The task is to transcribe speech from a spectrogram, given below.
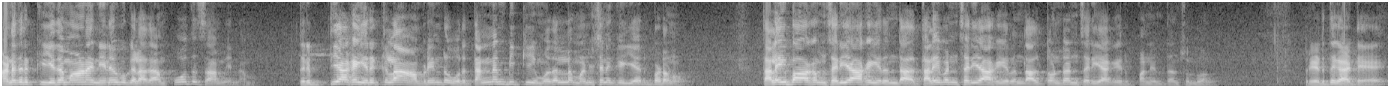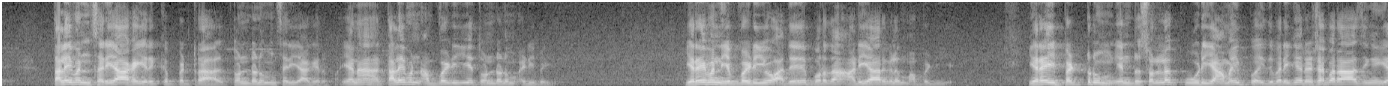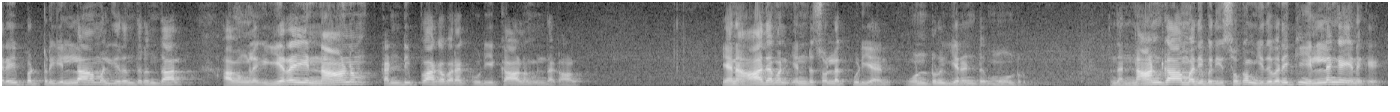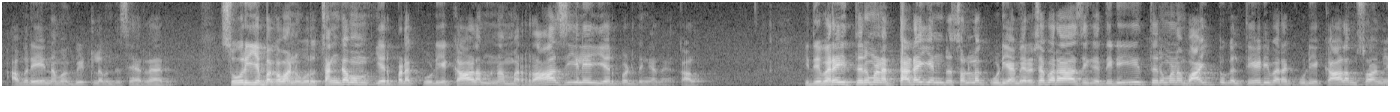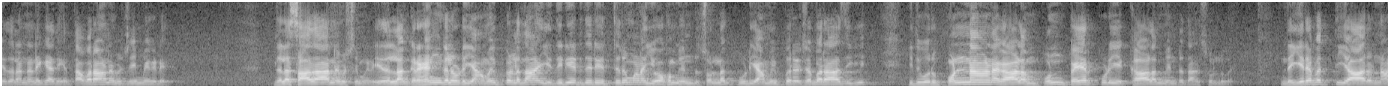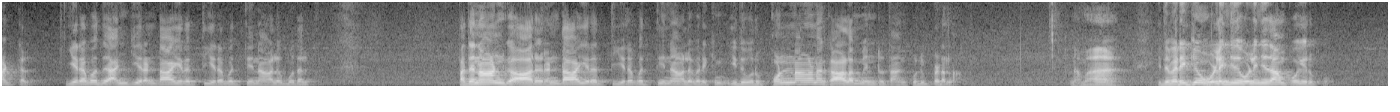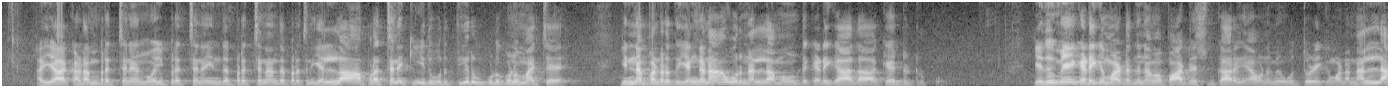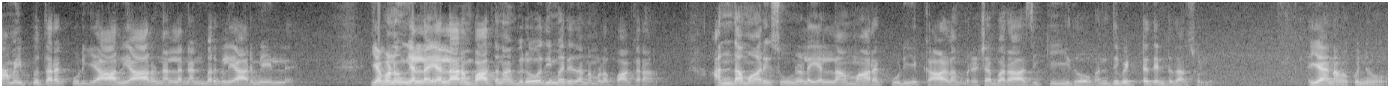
மனதிற்கு இதமான நினைவுகள் அதான் போது சாமி நம்ம. திருப்தியாக இருக்கலாம் அப்படின்ற ஒரு தன்னம்பிக்கை முதல்ல மனுஷனுக்கு ஏற்படணும். தலைபாகம் சரியாக இருந்தால் தலைவன் சரியாக இருந்தால் தொண்டன் சரியாக இருப்பான் என்று தான் சொல்லுவாங்க. ஒரு எடுத்துக்காட்டு தலைவன் சரியாக இருக்க பெற்றால் தொண்டனும் சரியாக இருப்பான். ஏன்னா தலைவன் அவ்வழியே தொண்டனும் அடிபடி இறைவன் எவ்வழியோ அதே போல தான் அடியார்களும் அவ்வழியே. இறை பெற்றும் என்று சொல்லக்கூடிய அமைப்பு இதுவரைக்கும் ரிஷபராசிங்க இறை பற்று இல்லாமல் இருந்திருந்தால் அவங்களுக்கு இறை நாணம் கண்டிப்பாக வரக்கூடிய காலம் இந்த காலம். ஏன்னா ஆதவன் என்று சொல்லக்கூடிய ஒன்று இரண்டு மூன்று. அந்த நான்காம் அதிபதி சுகம் இதுவரைக்கும் இல்லைங்க எனக்கு. அவரே நம்ம வீட்டில் வந்து சேர்றாரு. சூரிய பகவான் ஒரு சங்கமம் ஏற்படக்கூடிய காலம் நம்ம ராசியிலே ஏற்படுதுங்க அந்த காலம். இதுவரை திருமண தடை என்று சொல்லக்கூடிய அந்த ரிஷபராசிக்கு திடீர் திருமண வாய்ப்புகள் தேடி வரக்கூடிய காலம் சுவாமி இதெல்லாம் நினைக்காதீங்க. தவறான விஷயமே கிடையாது. இதெல்லாம் சாதாரண விஷயம் கிடையாது. இதெல்லாம் கிரகங்களுடைய அமைப்பில் தான் எதிரீர் திடீர் திருமண யோகம் என்று சொல்லக்கூடிய அமைப்பு ரிஷபராசிக்கு இது ஒரு பொன்னான காலம் பொன் பெயர்க்கூடிய காலம் என்று தான் சொல்லுவேன். இந்த இருபத்தி ஆறு நாட்கள் இருபது அஞ்சு ரெண்டாயிரத்தி இருபத்தி நாலு முதல் பதினான்கு ஆறு ரெண்டாயிரத்தி இருபத்தி நாலு வரைக்கும் இது ஒரு பொன்னான காலம் என்று தான் குறிப்பிடலாம். நம்ம இது வரைக்கும் ஒளிஞ்சு ஒளிஞ்சு தான் போயிருப்போம். ஐயா கடன் பிரச்சனை நோய் பிரச்சனை இந்த பிரச்சனை அந்த பிரச்சனை எல்லா பிரச்சனைக்கும் இது ஒரு தீர்வு கொடுக்கணுமாச்சே. என்ன பண்ணுறது எங்கன்னா ஒரு நல்ல அமௌண்ட்டு கிடைக்காதா? கேட்டுட்ருப்போம். எதுவுமே கிடைக்க மாட்டேங்குது. நம்ம பார்ட்னர்ஷிப்காரங்க எவனுமே ஒத்துழைக்க மாட்டான். நல்ல அமைப்பு தரக்கூடிய யார் யாரும் நல்ல நண்பர்கள் யாருமே இல்லை. எவனும் எல்லாம் எல்லாரும் பார்த்தோன்னா விரோதி மாதிரி தான் நம்மளை பார்க்குறான். அந்த மாதிரி சூழ்நிலையெல்லாம் மாறக்கூடிய காலம் ரிஷபராசிக்கு இதோ வந்துவிட்டது என்று தான் சொல்லும். ஐயா நம்ம கொஞ்சம்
